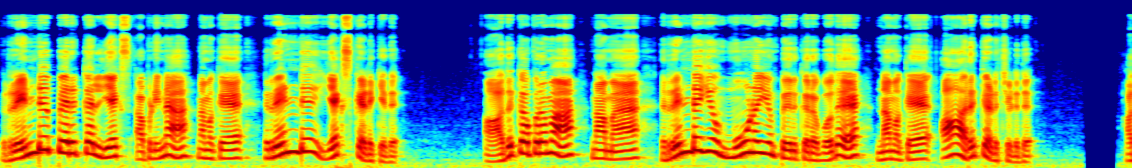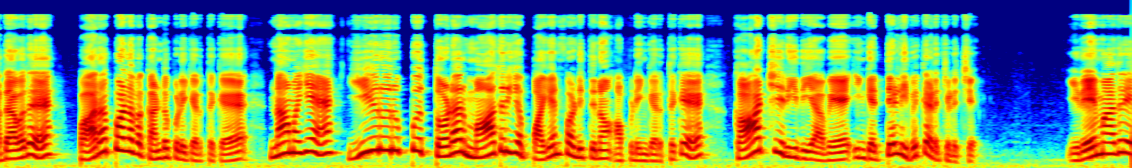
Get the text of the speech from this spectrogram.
ரெண்டு பெருக்கல் எக்ஸ் அப்படின்னா நமக்கு ரெண்டு எக்ஸ் கிடைக்குது. அதுக்கப்புறமா நாம் ரெண்டையும் மூணையும் பெருக்கிற போது நமக்கு ஆறு கிடைச்சிடுது. அதாவது பரப்பளவை கண்டுபிடிக்கிறதுக்கு நாம ஏன் ஈருறுப்பு தொடர் மாதிரியை பயன்படுத்தினோம் அப்படிங்கிறதுக்கு காட்சி ரீதியாகவே இங்க தெளிவு கிடைச்சிடுச்சு. இதே மாதிரி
